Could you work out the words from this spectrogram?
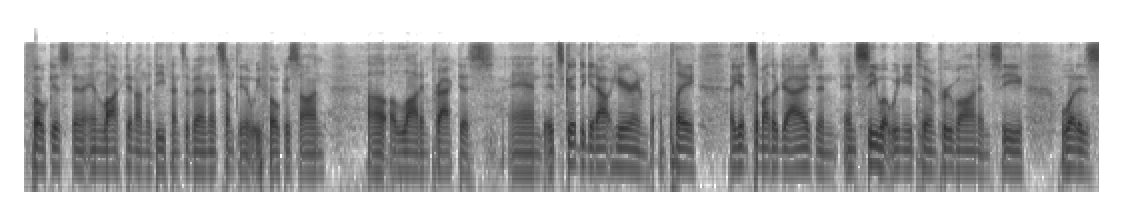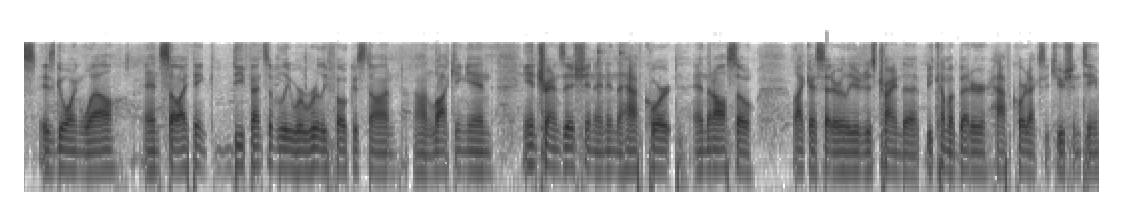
focused and, and, locked in on the defensive end. That's something that we focus on uh, a lot in practice, and it's good to get out here and, and, play against some other guys and, and see what we need to improve on and see what is, is going well. And so I think defensively we're really focused on, on locking in in transition and in the half court, and then also, like I said earlier, just trying to become a better half court execution team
